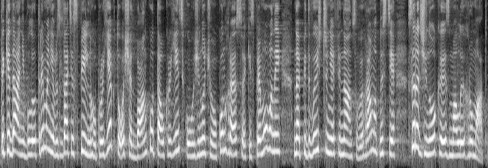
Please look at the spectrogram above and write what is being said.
Такі дані були отримані в результаті спільного проєкту Ощадбанку та Українського жіночого конгресу, який спрямований на підвищення фінансової грамотності серед жінок із малих громад.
